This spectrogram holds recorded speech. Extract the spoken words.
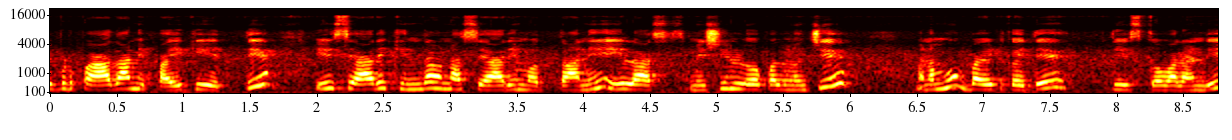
ఇప్పుడు పాదాన్ని పైకి ఎత్తి ఈ శారీ కింద ఉన్న శారీ మొత్తాన్ని ఇలా మిషన్ లోపల నుంచి మనము బయటకైతే తీసుకోవాలండి.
